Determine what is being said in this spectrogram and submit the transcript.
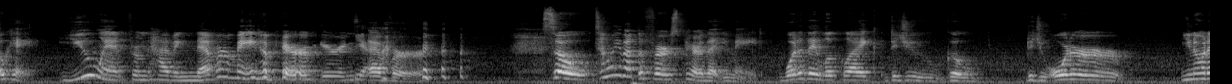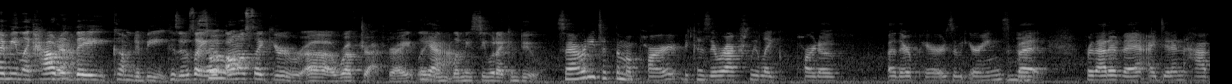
okay, you went from having never made a pair of earrings Yeah. ever. so, tell me about the first pair that you made. What did they look like? Did you go? Did you order? You know what I mean? Like, how Yeah. did they come to be? Because it was like So- almost like your uh, rough draft, right? Like, Yeah. let me see what I can do. so I already took them apart because they were actually like part of other pairs of earrings. Mm-hmm. But for that event, I didn't have,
